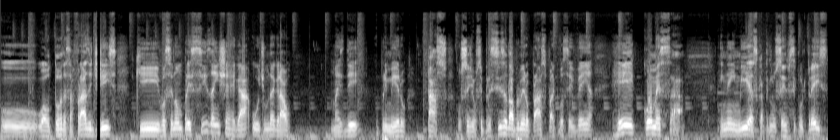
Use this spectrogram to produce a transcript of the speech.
O, o autor dessa frase diz que você não precisa enxergar o último degrau, mas dê o primeiro passo. Ou seja, você precisa dar o primeiro passo para que você venha recomeçar. Em Neemias, capítulo 6, versículo 3,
